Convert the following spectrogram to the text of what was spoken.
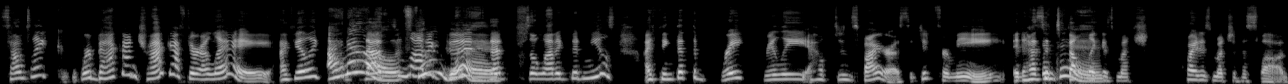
Sounds like we're back on track after LA. I feel like I know. that's a lot of feeling good, That's a lot of good meals. I think that the break really helped inspire us. It did for me. It hasn't felt like as much, quite as much of a slog.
